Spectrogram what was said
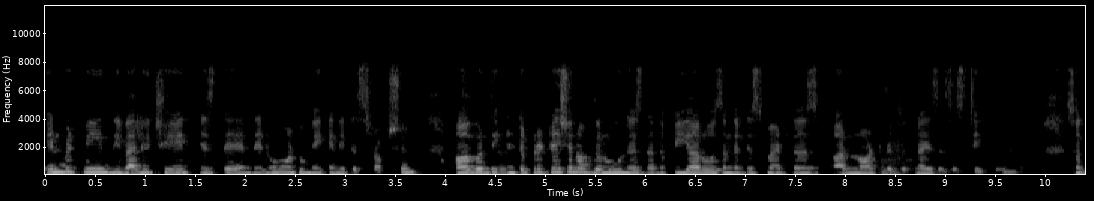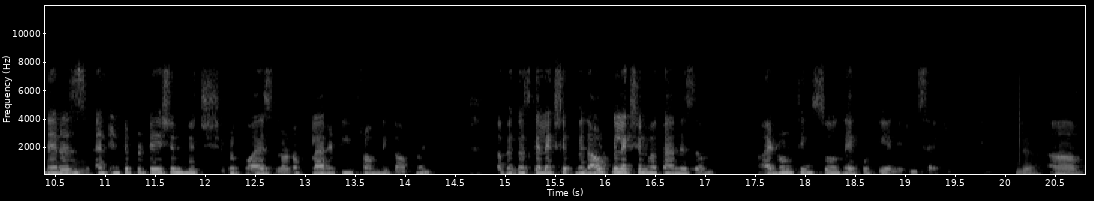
In between, the value chain is there. They don't want to make any disruption. However, the Okay. interpretation of the rule is that the PROs and the dismantlers are not recognized as a stakeholder. So there is Mhm. an interpretation which requires a lot of clarity from the government uh, because collection without collection mechanism, I don't think so there could be any recycling. Yeah. Um,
